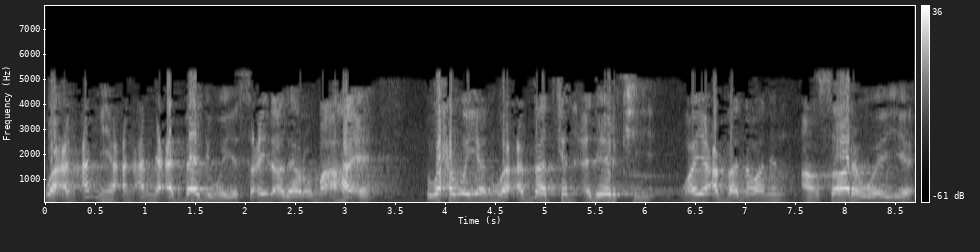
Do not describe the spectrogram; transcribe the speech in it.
Waa can camihi can cami cabaadin weeye. Saciid adeer uma aha eh. Waxa weeyaan waa cabaadkan adeerkii. Waayo cabaadna waa nin ansaara weeye.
